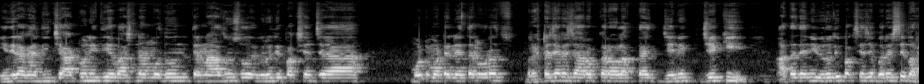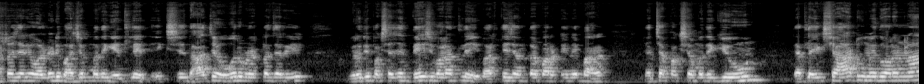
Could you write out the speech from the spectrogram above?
इंदिरा गांधींची आठवण येते भाषणांमधून. त्यांना अजून सुद्धा विरोधी पक्षांच्या मोठमोठ्या नेत्यांवरच भ्रष्टाचाराचे आरोप करावे लागतात जेणे जे की आता त्यांनी विरोधी पक्षाचे बरेचसे भ्रष्टाचारी ऑलरेडी भाजपमध्ये घेतलेत. एकशे दहाचे ओव्हर भ्रष्टाचारी विरोधी पक्षाचे देशभरातले भारतीय जनता पार्टीने भार- त्यांच्या पक्षामध्ये घेऊन त्यातल्या एकशे आठ उमेदवारांना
